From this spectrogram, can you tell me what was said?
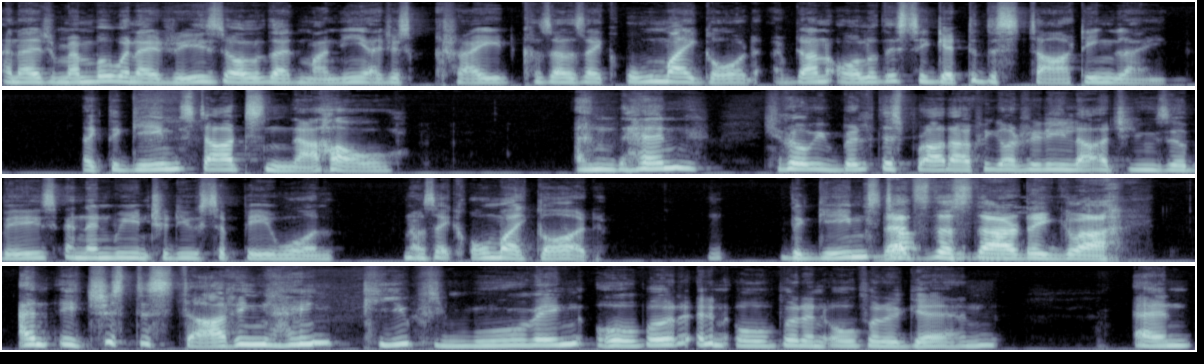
And I remember when I raised all of that money, I just cried because I was like, oh my God, I've done all of this to get to the starting line. Like the game starts now. And then, you know, we built this product, we got really large user base, and then we introduced a paywall. And I was like, oh my God, the game starts. That's the starting line. And it's just the starting line keeps moving over and over and over again. And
